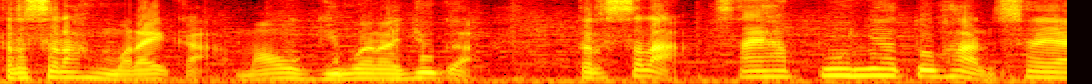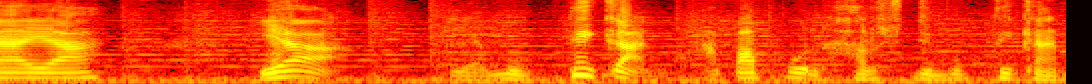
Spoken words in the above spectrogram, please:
Terserah mereka mau gimana juga terserah saya punya Tuhan saya ya ya ya buktikan apa pun harus dibuktikan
